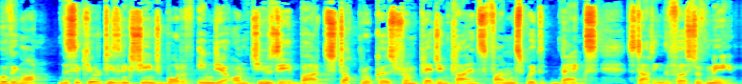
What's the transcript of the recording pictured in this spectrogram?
Moving on, the Securities and Exchange Board of India on Tuesday barred stockbrokers from pledging clients' funds with banks starting the 1st of May.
